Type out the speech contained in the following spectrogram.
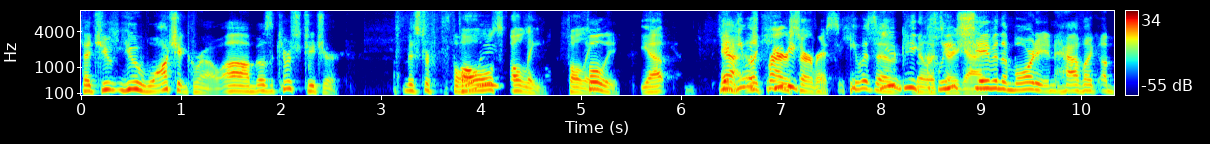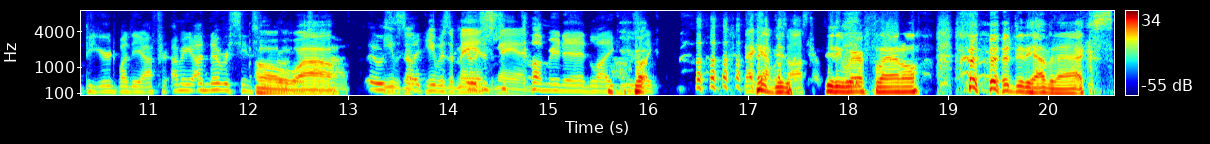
that you you watch it grow. Um, it was a chemistry teacher, Mr. Foley. Foles, Foley, Foley. Foley. Yep. Yeah, Yeah, he was like, he'd prior be- service. He was a He'd be military clean guy. shaven in the morning and have like a beard by the afternoon. I mean, I've never seen. someone Oh, grow beards wow. fast. It was He just was a, like he was a it would man's just man. coming in like he was like. That guy was Did- awesome. Did he wear flannel? Did he have an axe?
